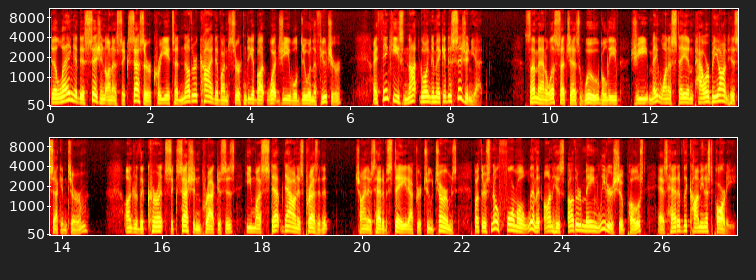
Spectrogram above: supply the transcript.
Delaying a decision on a successor creates another kind of uncertainty about what Xi will do in the future. I think he's not going to make a decision yet. Some analysts, such as Wu, believe Xi may want to stay in power beyond his second term. Under the current succession practices, he must step down as president, China's head of state, after two terms, but there's no formal limit on his other main leadership post as head of the Communist Party.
